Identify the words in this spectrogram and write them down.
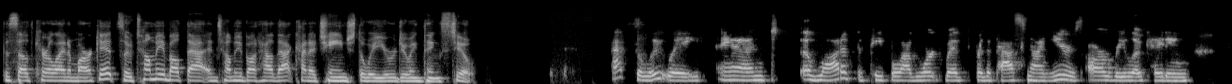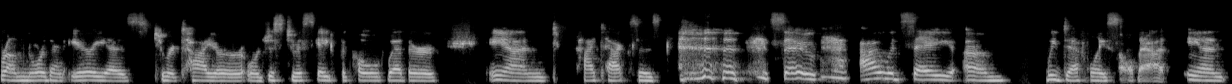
the South Carolina market? So tell me about that and tell me about how that kind of changed the way you were doing things too. Absolutely. And a lot of the people I've worked with for the past nine years are relocating from northern areas to retire or just to escape the cold weather and high taxes. so I would say um, we definitely saw that. And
